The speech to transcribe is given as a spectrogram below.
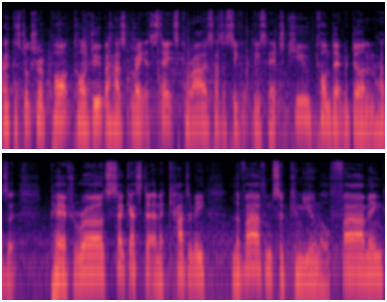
And construction report, Corduba has great estates, Caralis has a secret police HQ, Condate Redonum has a paved roads, Segesta an academy, Levavum some communal farming,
